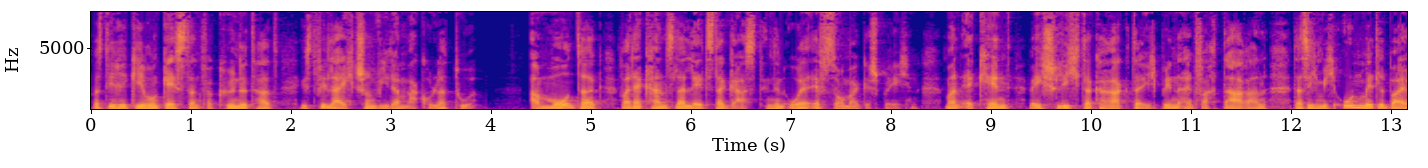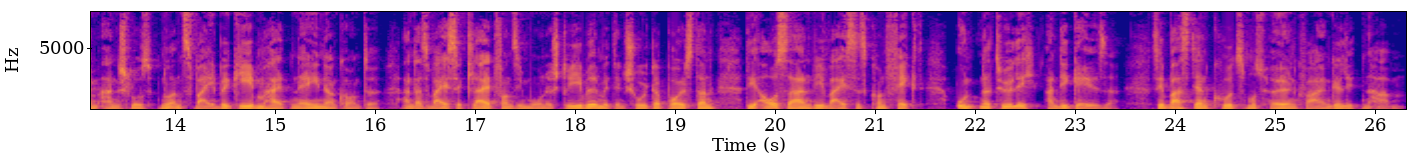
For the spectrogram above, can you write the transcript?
was die Regierung gestern verkündet hat, ist vielleicht schon wieder Makulatur. Am Montag war der Kanzler letzter Gast in den ORF Sommergesprächen. Man erkennt, welch schlichter Charakter ich bin, einfach daran, dass ich mich unmittelbar im Anschluss nur an zwei Begebenheiten erinnern konnte. An das weiße Kleid von Simone Striebel mit den Schulterpolstern, die aussahen wie weißes Konfekt, und natürlich an die Gelse. Sebastian Kurz muss Höllenqualen gelitten haben.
